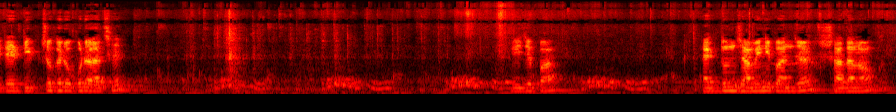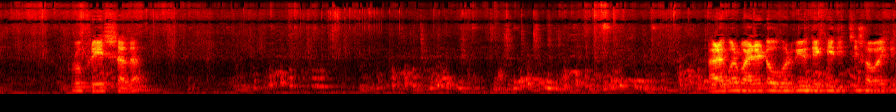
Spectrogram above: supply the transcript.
এটা ডিপ চোখের উপরে আছে। এই যে পা। একদম জামিনি পাঞ্জার, সাদা নখ, পুরো ফ্রেশ সাদা। আরেকবার বাইরেটা ওভারভিউ দেখিয়ে দিচ্ছি সবাইকে।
